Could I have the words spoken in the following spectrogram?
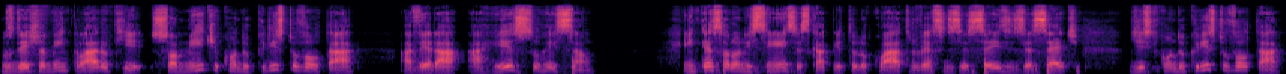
nos deixa bem claro que somente quando Cristo voltar haverá a ressurreição. Em Tessalonicenses, capítulo 4, versos 16 e 17, diz que quando Cristo voltar,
